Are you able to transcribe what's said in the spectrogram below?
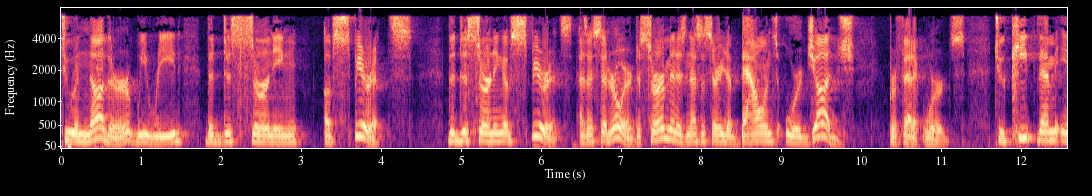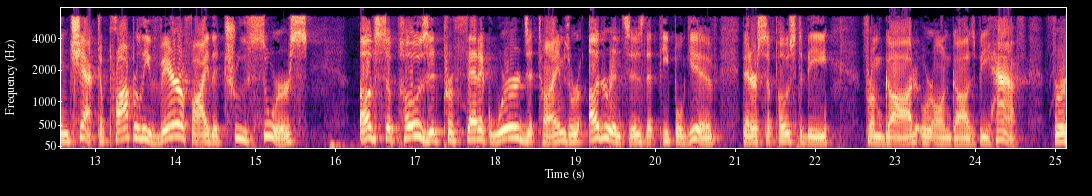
to another, we read, the discerning of spirits. The discerning of spirits. As I said earlier, discernment is necessary to balance or judge prophetic words, to keep them in check, to properly verify the true source of supposed prophetic words at times or utterances that people give that are supposed to be from God or on God's behalf. 1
